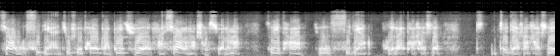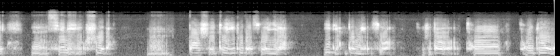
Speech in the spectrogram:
下午四点，就是他要准备去返校了嘛，上学了嘛，所以他就四点回来，他还是这点上还是嗯心里有数的，嗯，但是这一周的作业一点都没有做，就是到从从周五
